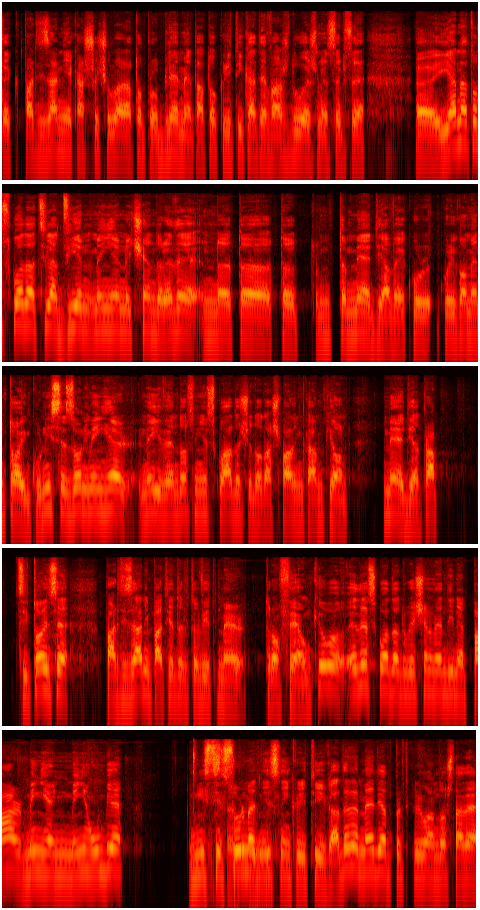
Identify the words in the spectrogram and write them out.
tek Partizani e kanë shoqëruar ato problemet, ato kritikat e vazhdueshme, sepse Janë ato skuadra të cilat vijnë menjëherë në qendër edhe në të të të mediave kur kur i komentojnë, kur nis sezoni menjëherë ne i vendosim një skuadër që do ta shpallim kampion. Mediat, pra citojnë se Partizani patjetër këtë vit merr trofeun. Kjo edhe skuadra duke qenë në vendin e parë, menjëherë me një humbje nisnin sulmet, nisnin kritikat, edhe mediat për të krijuar ndoshta edhe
